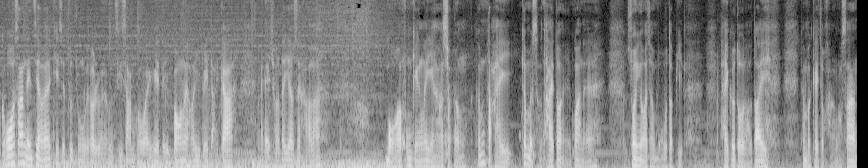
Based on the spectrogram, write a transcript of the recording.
過咗山頂之後咧，其實都仲會有兩至三個位嘅地方咧，可以俾大家誒坐低休息下啦。望下風景咧，影下相。咁但係今日實太多人嘅關係咧，所以我就冇特別喺嗰度留低。今日繼續行落山。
